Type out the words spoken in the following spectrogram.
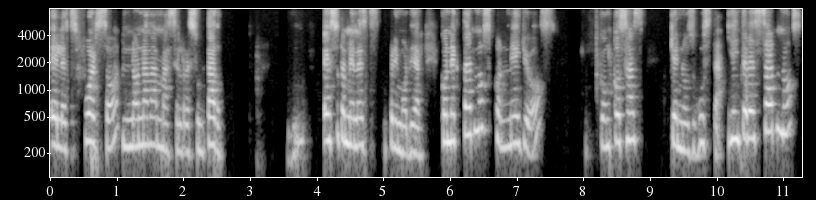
el esfuerzo, no nada más el resultado. Eso también es primordial. Conectarnos con ellos, con cosas que nos gusta y interesarnos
